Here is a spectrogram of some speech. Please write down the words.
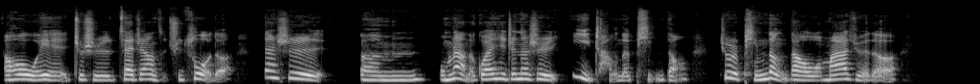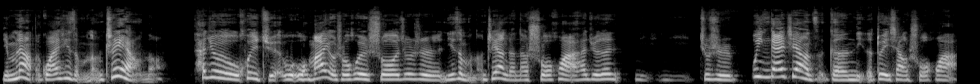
然后我也就是在这样子去做的。但是，嗯，我们俩的关系真的是异常的平等，就是平等到我妈觉得你们俩的关系怎么能这样呢？她就会觉我我妈有时候会说，就是你怎么能这样跟他说话？她觉得你你就是不应该这样子跟你的对象说话。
